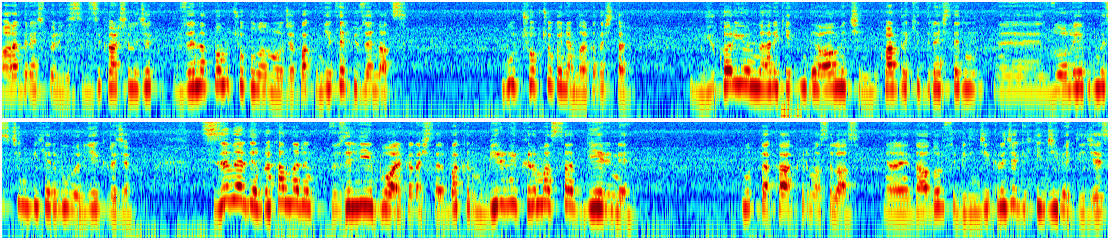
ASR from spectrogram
Ara direnç bölgesi bizi karşılayacak. Üzerine atmamız çok önemli olacak. Bakın yeter ki üzerine atsın. Bu çok çok önemli arkadaşlar. Yukarı yönlü hareketin devamı için, yukarıdaki dirençlerin e, zorlayabilmesi için bir kere bu bölgeyi kıracak. Size verdiğim rakamların özelliği bu arkadaşlar. Bakın birini kırmazsa diğerini mutlaka kırması lazım. Yani daha doğrusu birinciyi kıracak, ikinciyi bekleyeceğiz.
